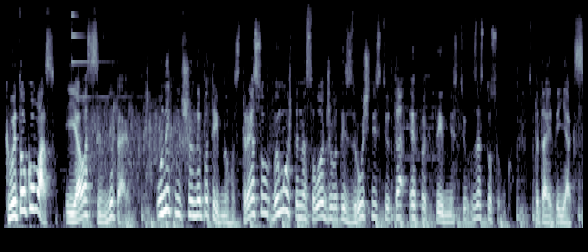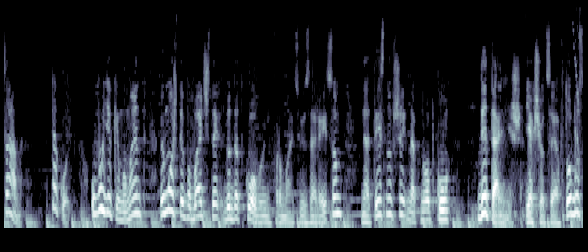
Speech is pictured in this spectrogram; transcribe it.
Квиток у вас, і я вас цим вітаю. Уникнувши непотрібного стресу, ви можете насолоджуватись зручністю та ефективністю застосунку. Спитаєте, як саме? Так от, у будь-який момент ви можете побачити додаткову інформацію за рейсом, натиснувши на кнопку Детальніше. Якщо це автобус,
